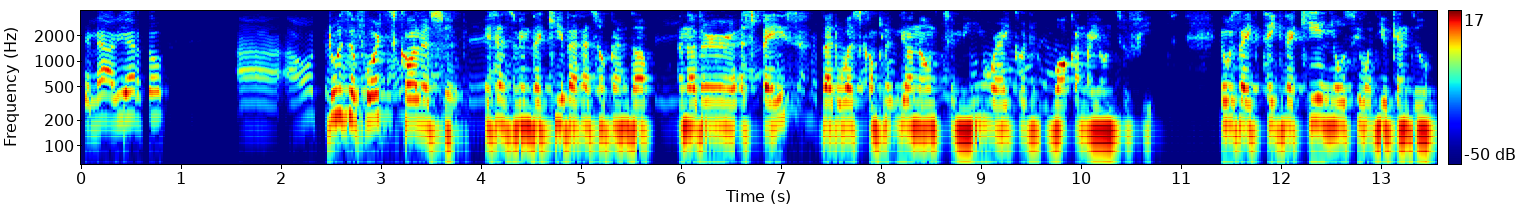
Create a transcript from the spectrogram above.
que me ha abierto it was a Ford scholarship. It has been the key that has opened up another space that was completely unknown to me where I could walk on my own two feet. It was like, take the key and you'll see what you can do.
